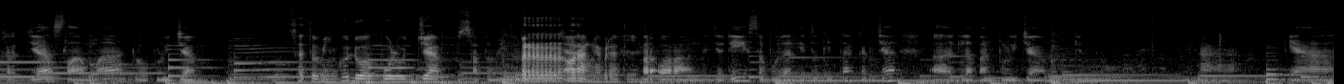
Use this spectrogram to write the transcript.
kerja selama 20 jam satu minggu 20 jam satu minggu per 20 jam. orang ya berarti ya? per orang. Jadi sebulan itu kita kerja uh, 80 jam gitu. Nah ya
